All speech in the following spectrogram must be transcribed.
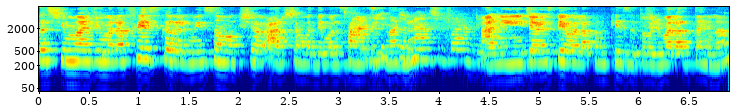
कशी माझी मला फेस करल मी समक्ष आरशामध्ये मला सांगता येत नाही. पण असं बांधलं. आणि ज्यावेळेस देवाला आपण केस देतो म्हणजे मला आता आहे ना?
